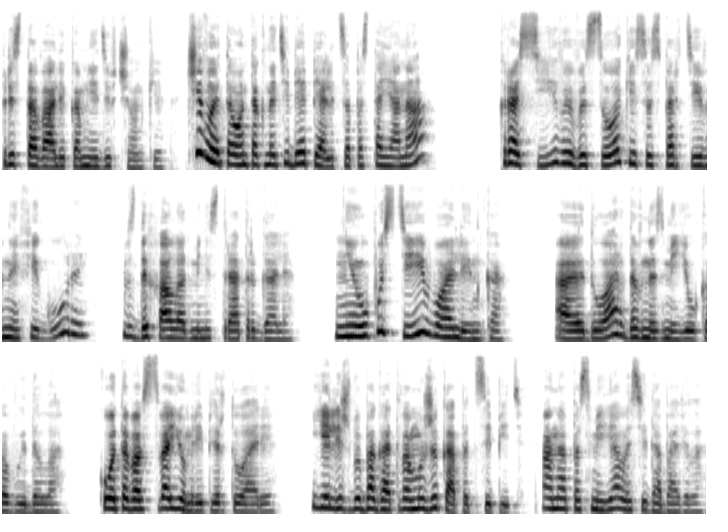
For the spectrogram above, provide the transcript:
Приставали ко мне девчонки. «Чего это он так на тебя пялится постоянно, а?» «Красивый, высокий, со спортивной фигурой», вздыхала администратор Галя. «Не упусти его, Алинка». А Эдуардовна змеюка выдала. «Котова в своем репертуаре. Ей лишь бы богатого мужика подцепить». Она посмеялась и добавила.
